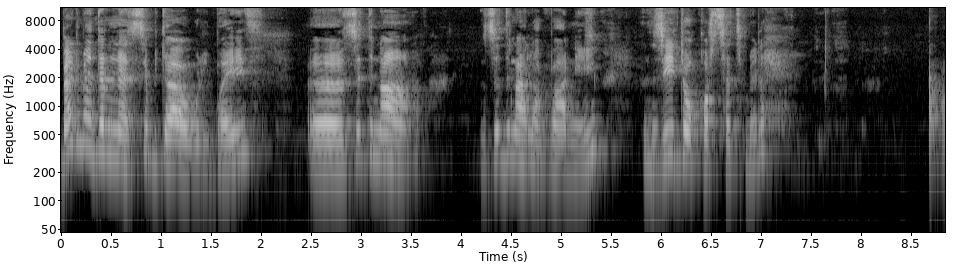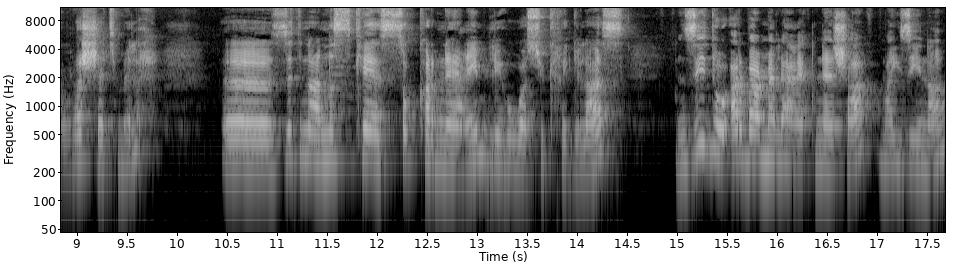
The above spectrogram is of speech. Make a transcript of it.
بعد ما درنا الزبدة والبيض آه زدنا زدنا لافاني نزيدو قرصة ملح أو رشة ملح. زدنا نص كاس سكر ناعم اللي هو سكر غلاس. نزيدو أربع ملاعق نشا مايزينا.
